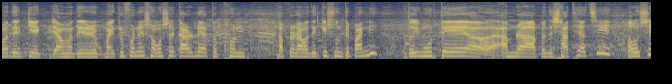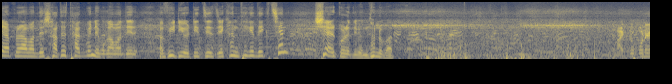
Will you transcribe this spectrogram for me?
আমাদেরকে আমাদের মাইক্রোফোনের সমস্যার কারণে এতক্ষণ আপনারা আমাদেরকে শুনতে পাননি। তো এই মুহূর্তে আমরা আপনাদের সাথে আছি। অবশ্যই আপনারা আমাদের সাথে থাকবেন এবং আমাদের ভিডিওটি যে যেখান থেকে দেখছেন শেয়ার করে দেবেন। ধন্যবাদ। মাইক্রোফোনে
